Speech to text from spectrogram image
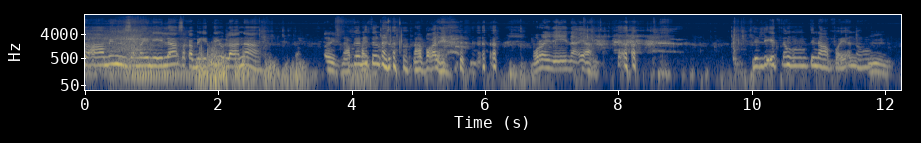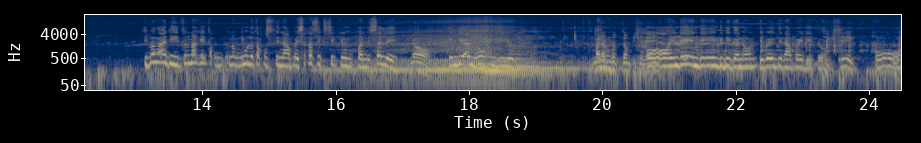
Sa amin, sa Maynila, sa Cavite, wala na. Ay, napaka... Ganito na lang. Napakali. Mura iniina yan. Liliit ng tinapay, ano. Hmm. Iba nga dito, nakita ko, nagulat ako sa tinapay, sa kasiksik yung pandesal eh. No. Hindi ano, hindi yung... Malambot lang po sila. Oo, hindi, hindi, hindi ganun. Iba yung tinapay dito. Siksik. Oo.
